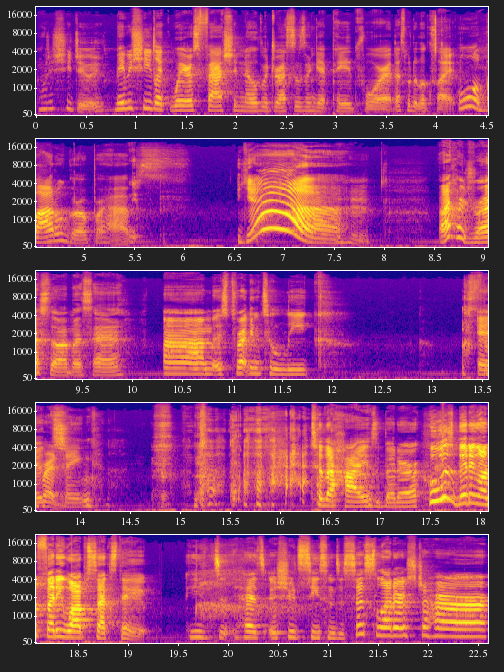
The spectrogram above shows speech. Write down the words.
What does she do? Maybe she like wears Fashion Nova dresses and get paid for it. That's what it looks like. Oh, a bottle girl, perhaps. Yeah. I like her dress though. I must say. Um, is threatening to leak it Threatening. To the highest bidder. Who is bidding on Fetty Wap's sex tape? He d- has issued cease and desist letters to her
